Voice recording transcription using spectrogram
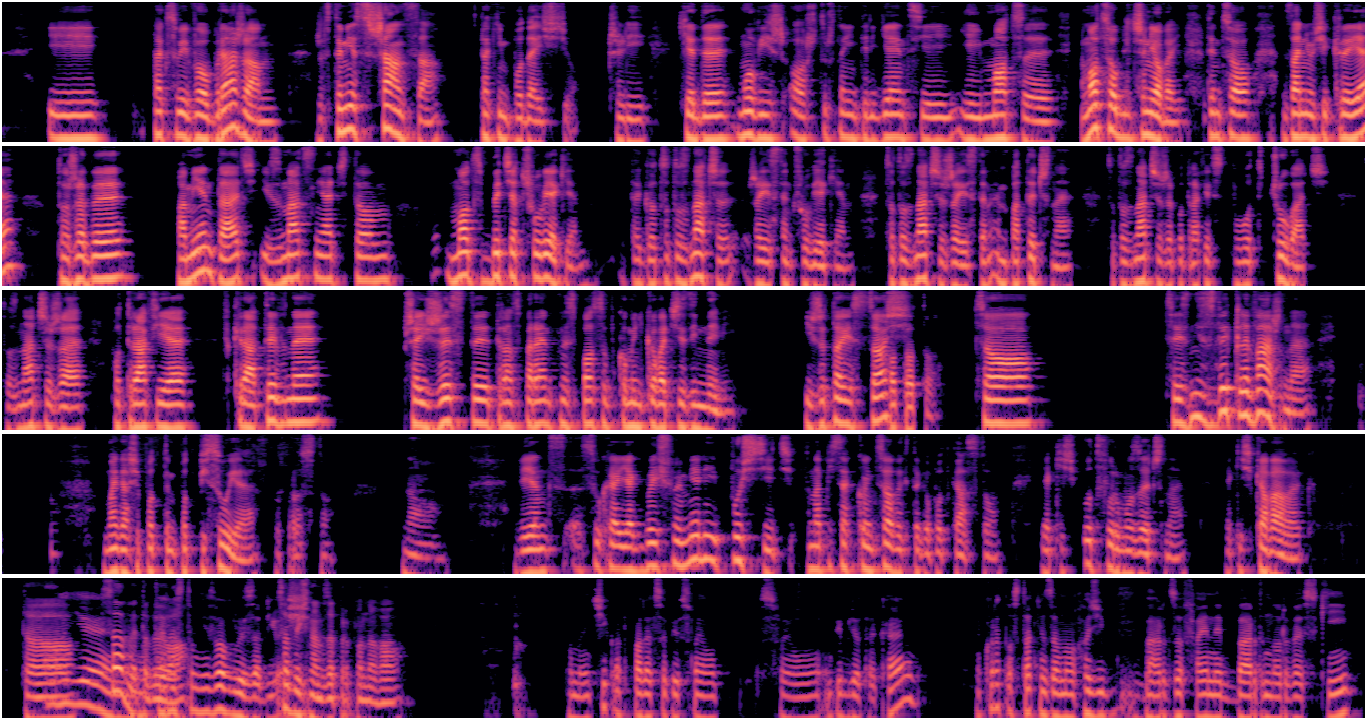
I tak sobie wyobrażam, że w tym jest szansa w takim podejściu. Czyli kiedy mówisz o sztucznej inteligencji, jej mocy, mocy obliczeniowej, tym, co za nią się kryje, to żeby pamiętać i wzmacniać tą moc bycia człowiekiem. Tego, co to znaczy, że jestem człowiekiem, co to znaczy, że jestem empatyczny, co to znaczy, że potrafię współodczuwać, to znaczy, że potrafię w kreatywny, przejrzysty, transparentny sposób komunikować się z innymi. I że to jest coś, O to to. co, co jest niezwykle ważne. Mega się pod tym podpisuje po prostu. No. Więc e, słuchaj, jakbyśmy mieli puścić w napisach końcowych tego podcastu jakiś utwór muzyczny, jakiś kawałek, to Ojej, co by no to Teraz było? to mnie w ogóle zabiłeś. Co byś nam zaproponował? Momencik, odpalę sobie swoją, swoją bibliotekę. Akurat ostatnio za mną chodzi bardzo fajny bard norweski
